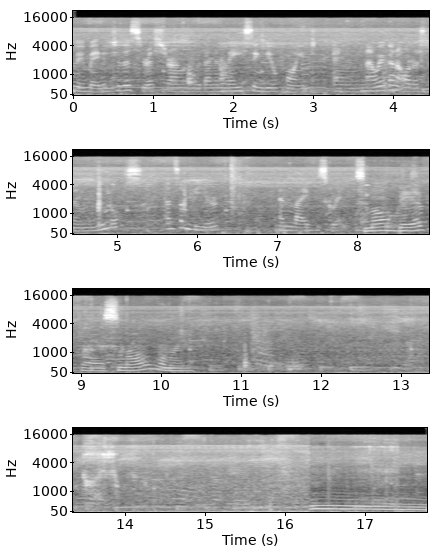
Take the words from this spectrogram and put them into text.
We made it to this restaurant with an amazing viewpoint, and now we're gonna order some noodles and some beer, and life is great. Small beer for a small woman. Hmm.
